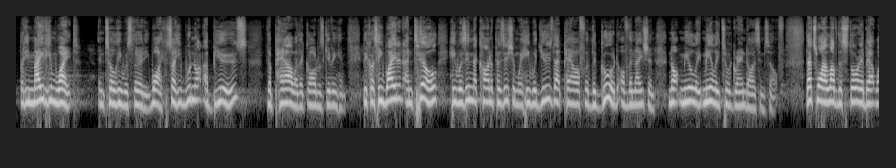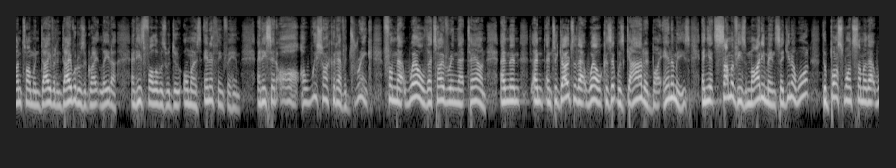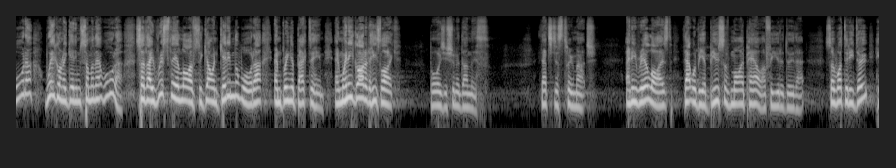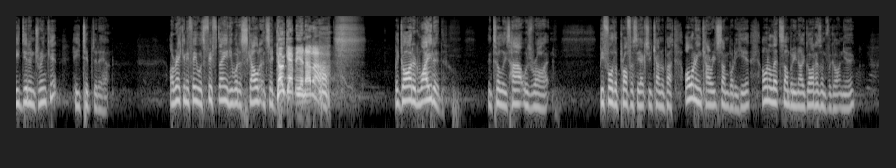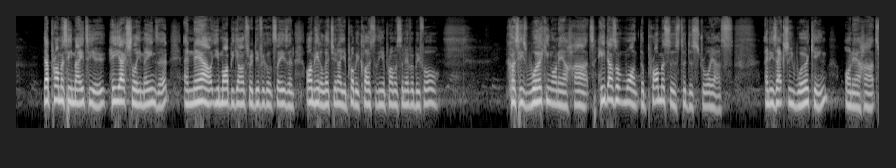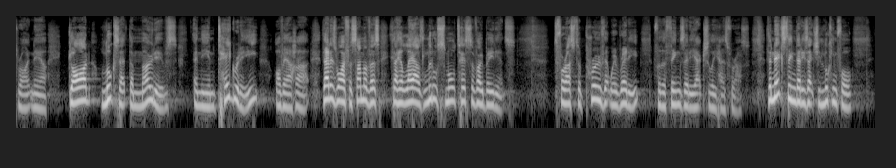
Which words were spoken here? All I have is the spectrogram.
But he made him wait until he was 30. Why? So he would not abuse the power that God was giving him because he waited until he was in that kind of position where he would use that power for the good of the nation, not merely, merely to aggrandize himself. That's why I love the story about one time when David, and David was a great leader, and his followers would do almost anything for him. And he said, Oh, I wish I could have a drink from that well that's over in that town. And then, and, and to go to that well because it was guarded by enemies, and yet some of his mighty men said, You know what? The boss wants some of that water we're going to get him some of that water. So they risked their lives to go and get him the water and bring it back to him. And when he got it, he's like, Boys, you shouldn't have done this. That's just too much. And he realized that would be abuse of my power for you to do that. So what did he do? He didn't drink it, he tipped it out. I reckon if he was 15, he would have scolded and said, Go get me another. But God had waited until his heart was right before the prophecy actually came to pass. I want to encourage somebody here. I want to let somebody know God hasn't forgotten you. That promise He made to you, He actually means it. And now you might be going through a difficult season. I'm here to let you know you're probably closer than your promise than ever before. Because He's working on our hearts. He doesn't want the promises to destroy us. And He's actually working on our hearts right now. God looks at the motives and the integrity of our heart. That is why, for some of us, He allows little small tests of obedience for us to prove that we're ready for the things that He actually has for us. The next thing that He's actually looking for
